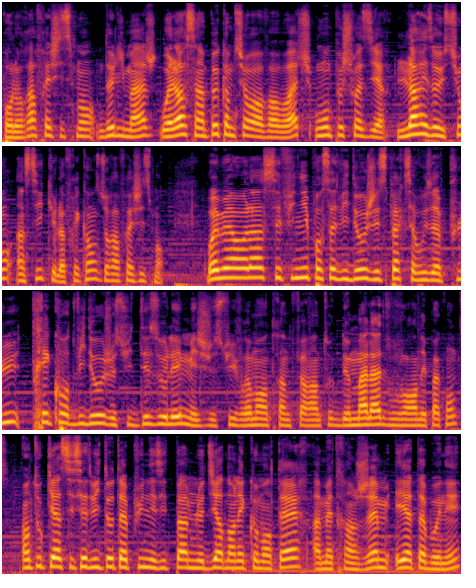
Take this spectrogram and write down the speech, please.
pour le rafraîchissement de l'image, ou alors c'est un peu comme sur Overwatch, où on peut choisir la résolution ainsi que la fréquence de rafraîchissement. Ouais mais voilà, c'est fini pour cette vidéo, j'espère que ça vous a plu. Très courte vidéo, je suis désolé, mais je suis vraiment en train de faire un truc de malade, vous vous rendez pas compte En tout si cette vidéo t'a plu, n'hésite pas à me le dire dans les commentaires, à mettre un j'aime et à t'abonner.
